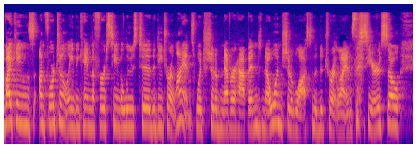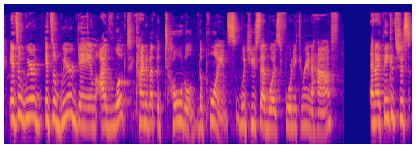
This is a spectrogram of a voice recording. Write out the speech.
the Vikings unfortunately became the first team to lose to the Detroit Lions, which should have never happened. No one should have lost to the Detroit Lions this year. So it's a weird, it's a weird game. I've looked kind of at the total, the points, which you said was 43 and a half and I think it's just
